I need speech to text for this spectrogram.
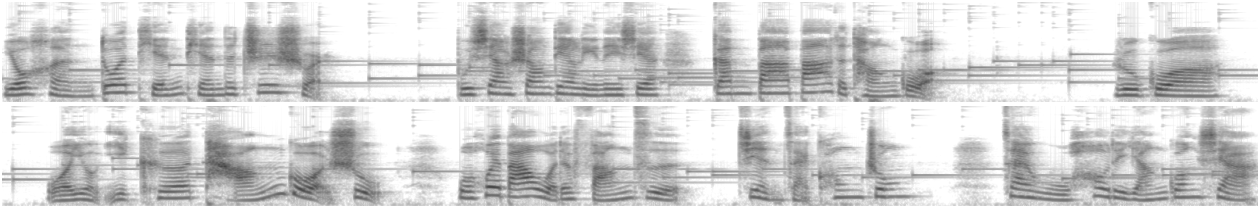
有很多甜甜的汁水儿，不像商店里那些干巴巴的糖果。如果我有一棵糖果树。我会把我的房子建在空中，在午后的阳光下，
